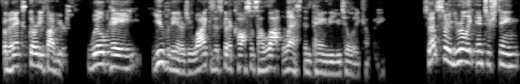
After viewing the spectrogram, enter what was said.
for the next 35 years. We'll pay you for the energy. Why? Because it's going to cost us a lot less than paying the utility company. So that's a really interesting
